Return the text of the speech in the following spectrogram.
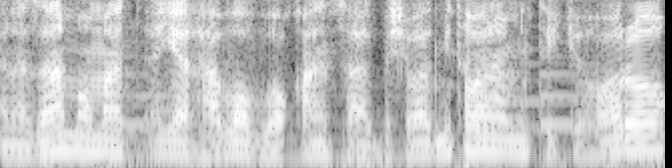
به نظرم آمد. اگر هوا واقعا سرد بشود می توانم این تکه ها را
